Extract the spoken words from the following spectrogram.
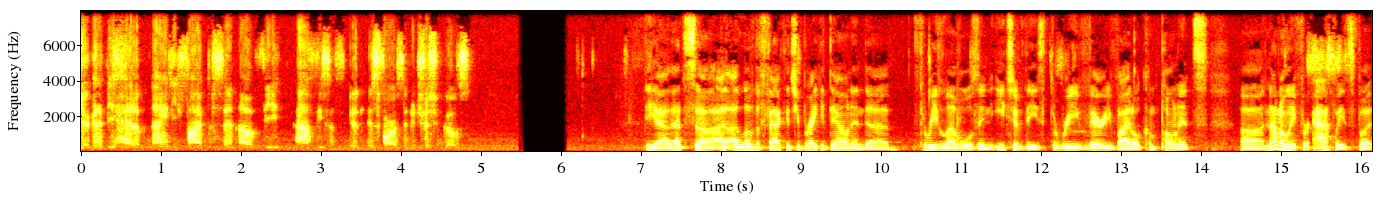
you're going to be ahead of 95% of the athletes as far as the nutrition goes. Yeah, that's. Uh, I, I love the fact that you break it down into three levels in each of these three very vital components uh, not only for athletes but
